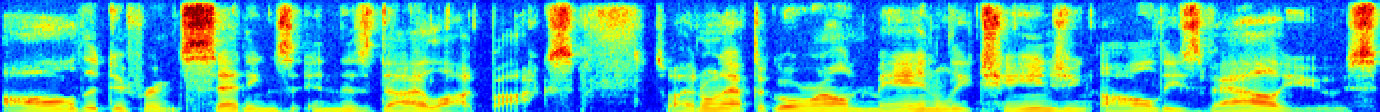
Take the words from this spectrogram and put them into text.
all the different settings in this dialog box. So I don't have to go around manually changing all these values.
